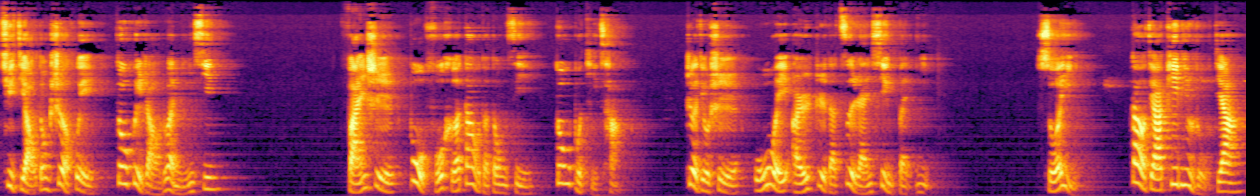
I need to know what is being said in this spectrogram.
去搅动社会，都会扰乱民心。凡是不符合道的东西。都不提倡，这就是无为而治的自然性本意。所以，道家批评儒家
